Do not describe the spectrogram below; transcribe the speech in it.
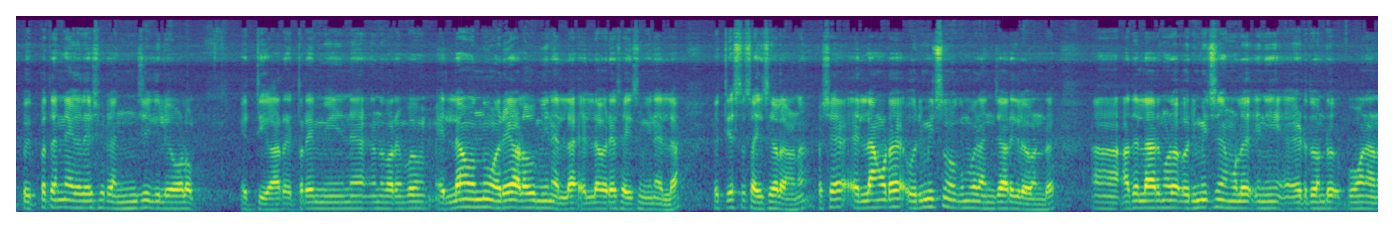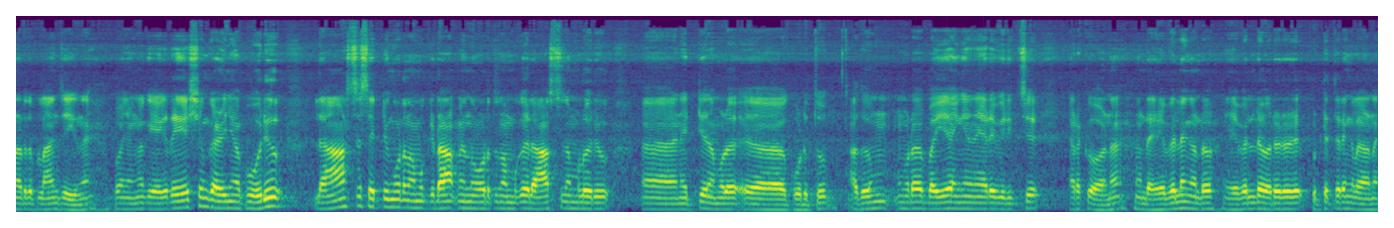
ഇപ്പോൾ ഇപ്പം തന്നെ ഏകദേശം ഒരു അഞ്ച് കിലോയോളം എത്തി. കാരണം ഇത്രയും മീൻ എന്ന് പറയുമ്പോൾ എല്ലാം ഒന്നും ഒരേ അളവ് മീനല്ല. എല്ലാം ഒരേ സൈസ് മീനല്ല. വ്യത്യസ്ത സൈസുകളാണ്. പക്ഷേ എല്ലാം കൂടെ ഒരുമിച്ച് നോക്കുമ്പോൾ ഒരു അഞ്ചാറ് കിലോ ഉണ്ട്. അതെല്ലാവരും കൂടെ ഒരുമിച്ച് നമ്മൾ ഇനി എടുത്തുകൊണ്ട് പോകാനാണ് അടുത്ത് പ്ലാൻ ചെയ്യുന്നത്. അപ്പോൾ ഞങ്ങൾക്ക് ഏകദേശം കഴിഞ്ഞു. അപ്പോൾ ഒരു ലാസ്റ്റ് സെറ്റും കൂടെ നമുക്ക് ഇടാം എന്ന് ഓർത്ത് നമുക്ക് ലാസ്റ്റ് നമ്മളൊരു നെറ്റ് നമ്മൾ കൊടുത്തു. അതും നമ്മുടെ ബയ്യ ഇങ്ങനെ നേരെ വിരിച്ച് ഇറക്കുവാണ്. കണ്ടോ ഏവലും കണ്ടോ ഏവലിന്റെ ഓരോരോ കുട്ടിത്തരങ്ങളാണ്.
